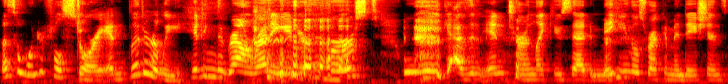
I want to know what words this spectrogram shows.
That's a wonderful story. And literally hitting the ground running in your first week as an intern, like you said, making those recommendations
